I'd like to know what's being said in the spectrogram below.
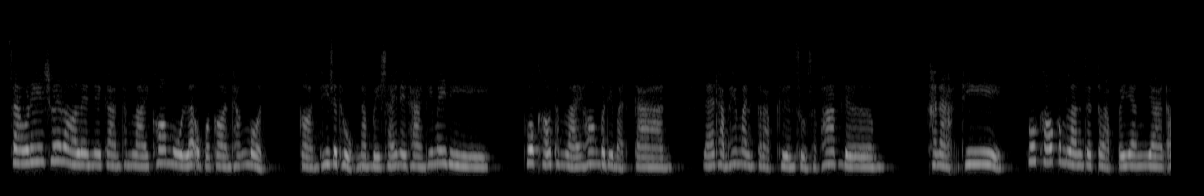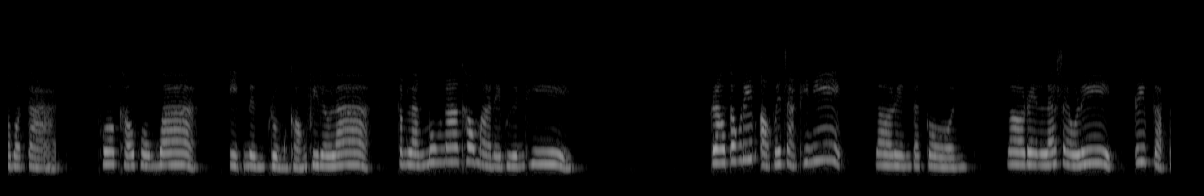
แซลลี่ช่วยลอเรนในการทำลายข้อมูลและอุปกรณ์ทั้งหมด ก่อนที่จะถูกนำไปใช้ในทางที่ไม่ดี พวกเขาทำลายห้องปฏิบัติการ และทำให้มันกลับคืนสู่สภาพเดิม ขณะที่พวกเขากำลังจะกลับไปยังยานอวกาศ พวกเขาพบว่าอีกหนึ่งกลุ่มของฟิเลล่ากำลังมุ่งหน้าเข้ามาในพื้นที่ เราต้องรีบออกไปจากที่นี่ ลอเรนตะโกน ลอเรนและเซลลี่รีบกลับไป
